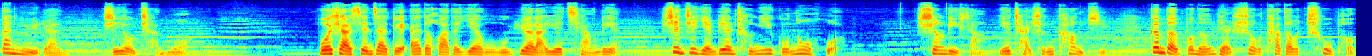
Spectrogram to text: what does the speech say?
但女人只有沉默。波莎现在对爱德华的厌恶越来越强烈，甚至演变成一股怒火，生理上也产生抗拒，根本不能忍受他的触碰。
